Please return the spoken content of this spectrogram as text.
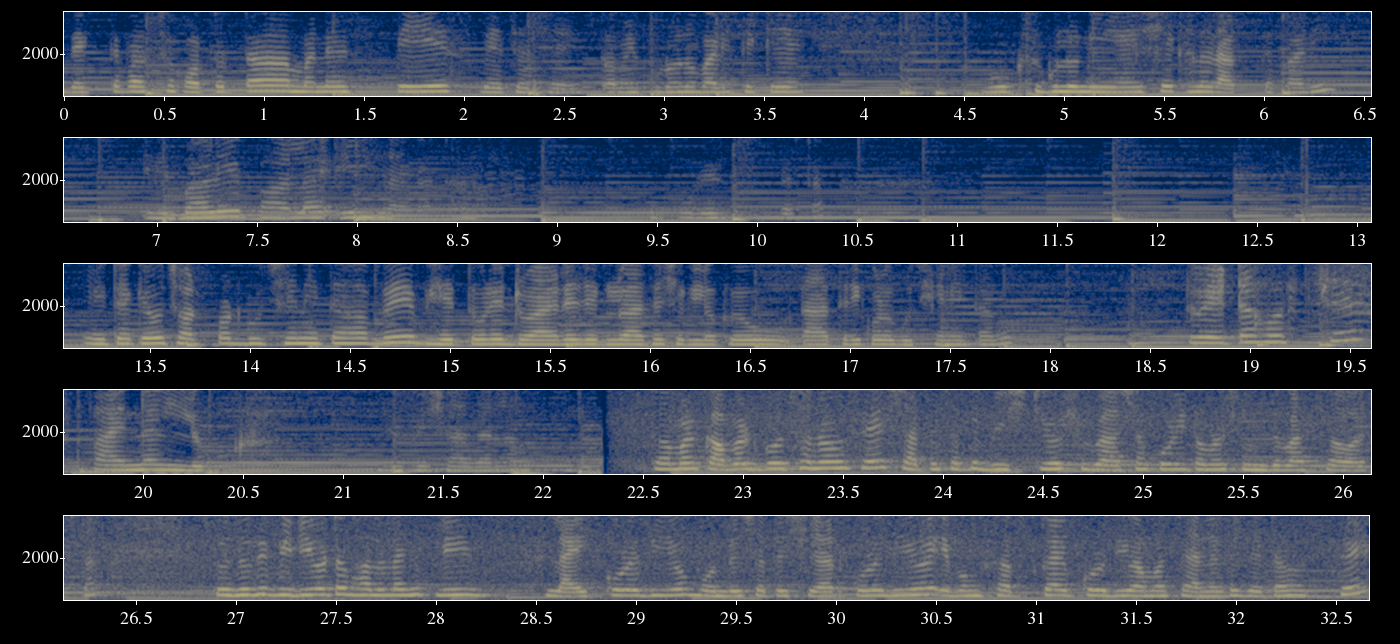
দেখতে পাচ্ছ কতটা মানে স্পেস বেঁচেছে। তো আমি পুরোনো বাড়ি থেকে বুকসগুলো নিয়ে এসে এখানে রাখতে পারি। এবারে পালা এই জায়গাটা, উপরের জায়গাটা। এটাকেও ছটপট গুছিয়ে নিতে হবে। ভেতরে ড্রয়ারে যেগুলো আছে সেগুলোকেও তাড়াতাড়ি করে গুছিয়ে নিতে হবে। তো এটা হচ্ছে ফাইনাল লুক সাজালাম। তো আমার কাবার্ড গোছানোও শেষ, সাথে সাথে বৃষ্টিও শুরু। আশা করি তোমরা শুনতে পাচ্ছ আওয়াজটা। তো যদি ভিডিওটা ভালো লাগে প্লিজ লাইক করে দিও, বন্ধুদের সাথে শেয়ার করে দিও এবং সাবস্ক্রাইব করে দিও আমার চ্যানেলটা যেটা হচ্ছে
